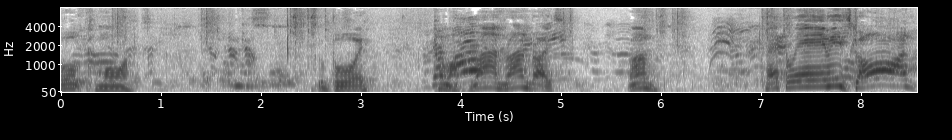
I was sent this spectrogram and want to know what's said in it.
Oh, come on. Good boy. Come on, run, run, bros. Run. Tackle him, he's gone.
